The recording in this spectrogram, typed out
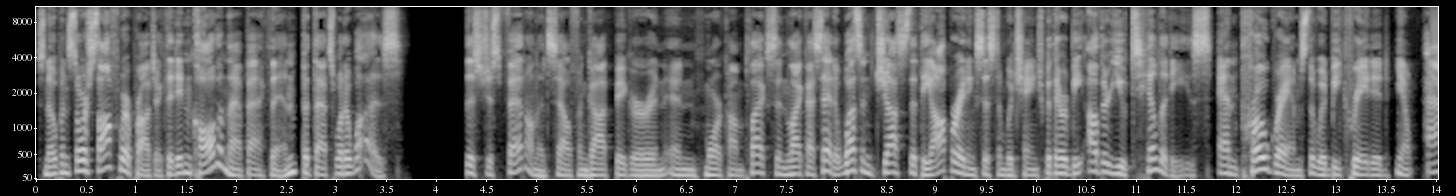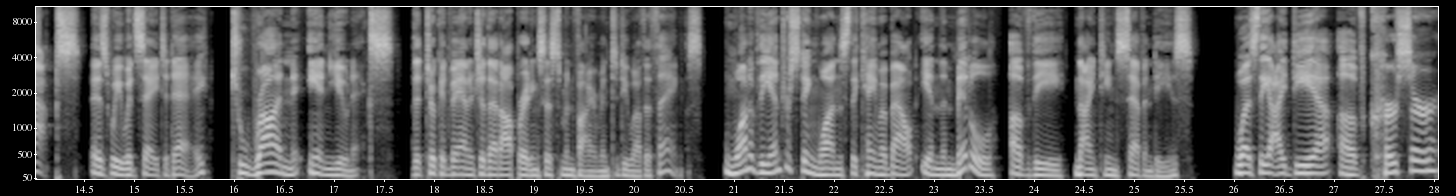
It's an open source software project. They didn't call them that back then, but that's what it was. This just fed on itself and got bigger and, and more complex. And like I said, it wasn't just that the operating system would change, but there would be other utilities and programs that would be created, you know, apps, as we would say today, to run in Unix that took advantage of that operating system environment to do other things. One of the interesting ones that came about in the middle of the 1970s was the idea of cursor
